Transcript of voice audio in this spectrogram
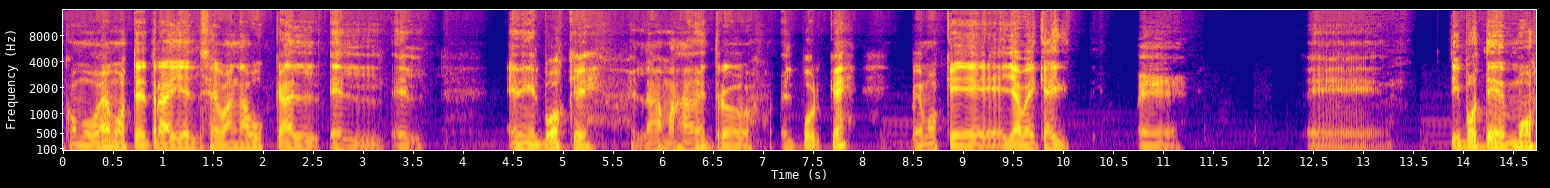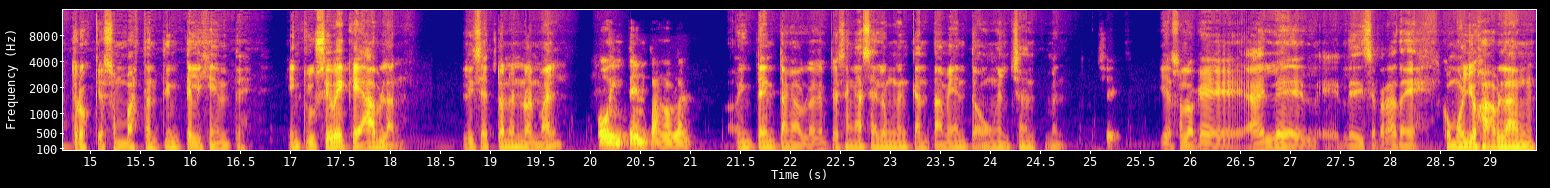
como vemos, Tetra y él se van a buscar el, el, en el bosque, ¿verdad? Más adentro, el por qué vemos que ella ve que hay eh, eh, tipos de monstruos que son bastante inteligentes, inclusive que hablan. Le dice, esto no es normal. O intentan hablar. O intentan hablar, empiezan a hacerle un encantamiento, un enchantment. Sí. Y eso es lo que a él le, le, dice, espérate, como ellos hablan,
